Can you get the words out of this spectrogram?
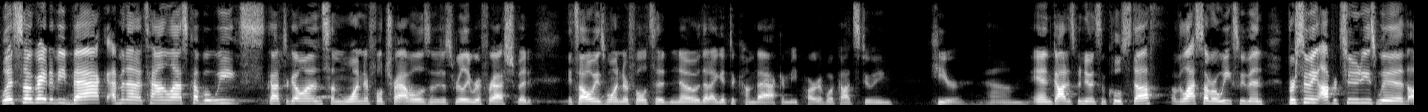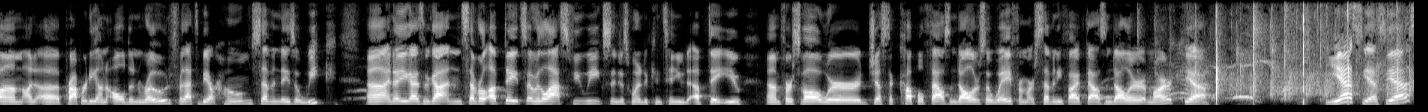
Well, it's so great to be back. I've been out of town the last couple weeks. Got to go on some wonderful travels and just really refreshed. But it's always wonderful to know that I get to come back and be part of what God's doing here. Um, and God has been doing some cool stuff over the last several weeks. We've been pursuing opportunities with um, a, a property on Alden Road for that to be our home seven days a week. Uh, I know you guys have gotten several updates over the last few weeks and just wanted to continue to update you. Um, first of all, we're just a couple thousand dollars away from our $75,000 mark. Yeah. Yes, yes, yes.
